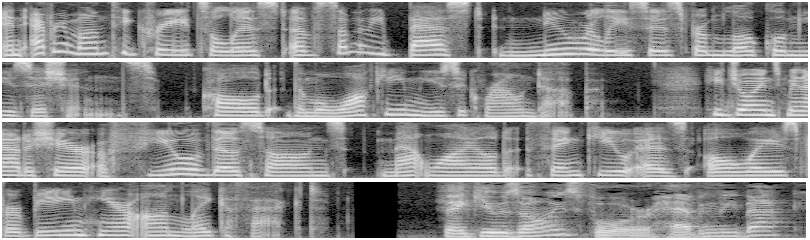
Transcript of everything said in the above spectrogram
and every month he creates a list of some of the best new releases from local musicians, called the Milwaukee Music Roundup. He joins me now to share a few of those songs. Matt Wild, thank you as always for being here on Lake Effect. Thank you as always for having me back.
